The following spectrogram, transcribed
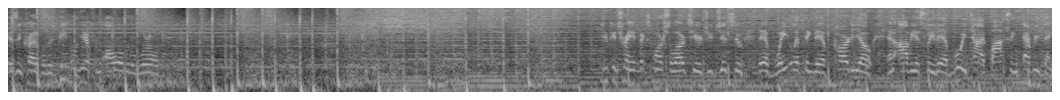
is incredible. There's people here from all over the world. You can train mixed martial arts here, jiu-jitsu. They have weightlifting, they have cardio, and obviously they have Muay Thai, boxing, everything.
